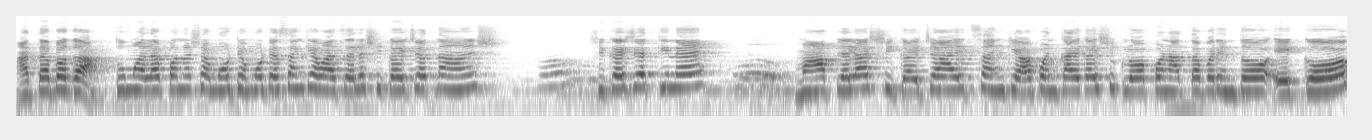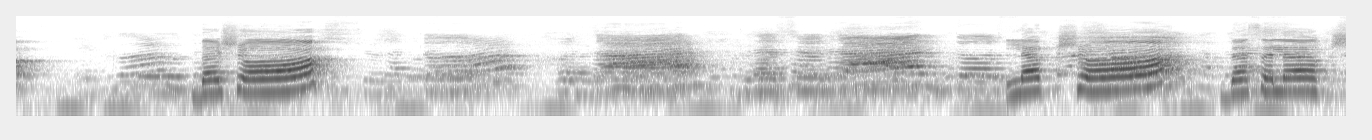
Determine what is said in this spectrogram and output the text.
आता बघा तुम्हाला पण अशा मोठ्या मोठ्या संख्या वाचायला शिकायच्यात ना अंश? शिकायच्यात की नाही? मग आपल्याला शिकायच्या आहेत संख्या. आपण काय काय शिकलो? आपण आतापर्यंत एकक दशक लक्ष दशलक्ष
